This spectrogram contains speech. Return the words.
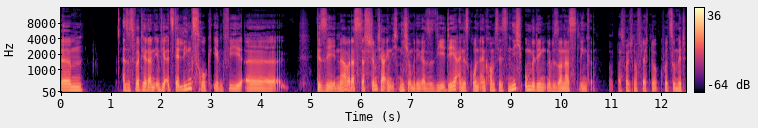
ähm, also es wird ja dann irgendwie als der Linksruck irgendwie äh, gesehen, ne? aber das, das stimmt ja eigentlich nicht unbedingt. Also die Idee eines Grundeinkommens ist nicht unbedingt eine besonders linke. Das wollte ich noch vielleicht nur kurz so mit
